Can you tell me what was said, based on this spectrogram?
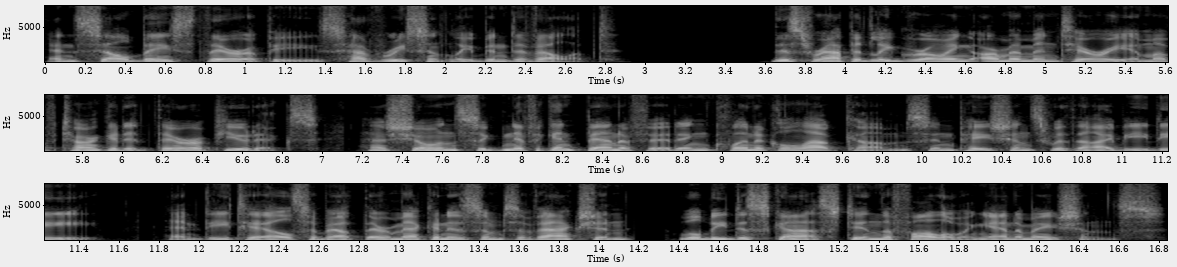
and cell-based therapies have recently been developed. This rapidly growing armamentarium of targeted therapeutics has shown significant benefit in clinical outcomes in patients with IBD, and details about their mechanisms of action will be discussed in the following animations.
